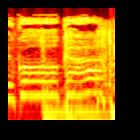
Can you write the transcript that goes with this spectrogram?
歩こうか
